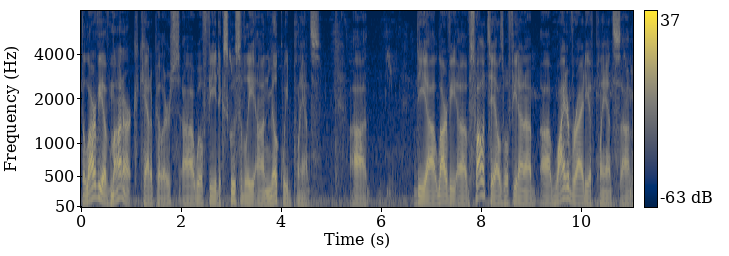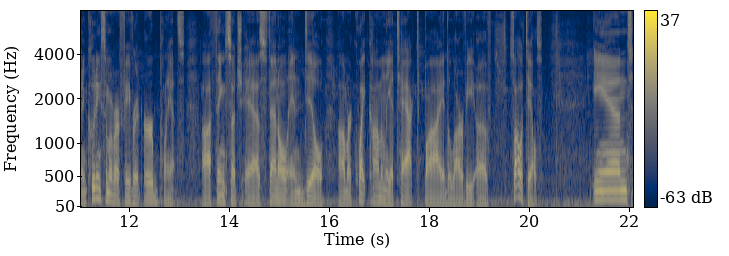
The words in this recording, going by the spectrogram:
The larvae of monarch caterpillars uh, will feed exclusively on milkweed plants. The uh, larvae of swallowtails will feed on a, a wider variety of plants, um, including some of our favorite herb plants. Uh, things such as fennel and dill um, are quite commonly attacked by the larvae of swallowtails. And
